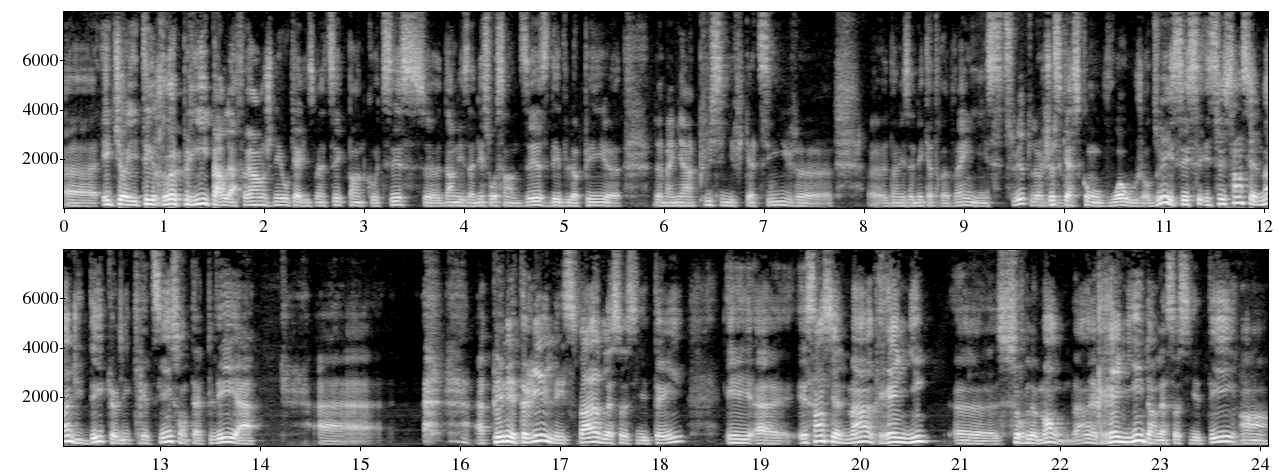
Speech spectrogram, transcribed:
euh, et qui a été repris par la frange néo-charismatique pentecôtiste dans les années 70, développé de manière plus significative dans les années 80 et ainsi de suite, jusqu'à ce qu'on voit aujourd'hui. Et c'est essentiellement l'idée que les chrétiens sont appelés à, à, à pénétrer les sphères de la société et euh, essentiellement régner euh, sur le monde, hein, régner dans la société en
